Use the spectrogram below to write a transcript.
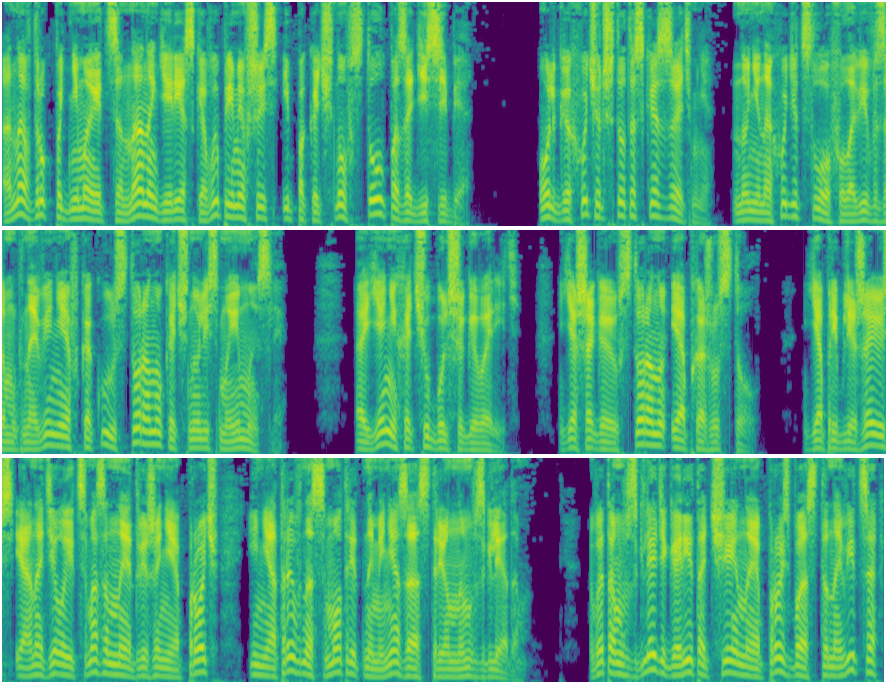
Она вдруг поднимается на ноги, резко выпрямившись и покачнув стул позади себя. Ольга хочет что-то сказать мне, но не находит слов, уловив за мгновение, в какую сторону качнулись мои мысли. А я не хочу больше говорить. Я шагаю в сторону и обхожу стол. Я приближаюсь, и она делает смазанное движение прочь и неотрывно смотрит на меня заостренным взглядом. В этом взгляде горит отчаянная просьба остановиться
